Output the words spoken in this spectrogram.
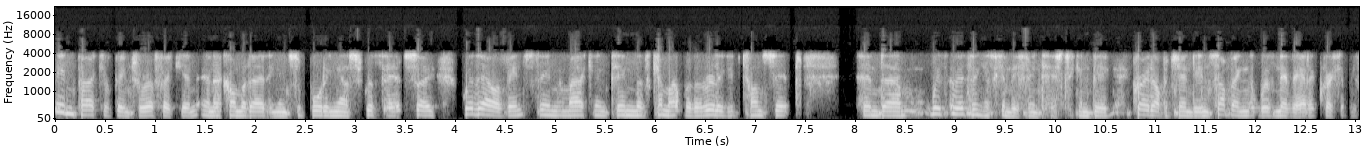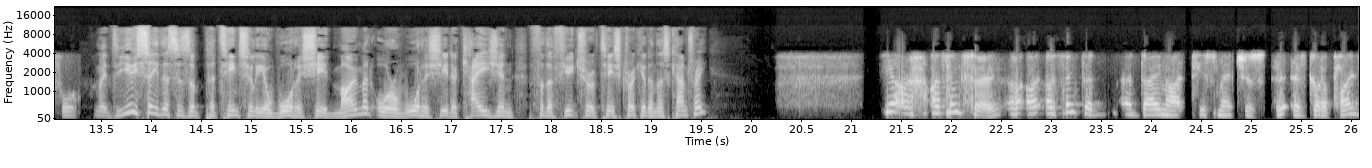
Eden Park have been terrific in, in, accommodating and supporting us with that. So with our events team and marketing team, they've come up with a really good concept, and um, we, we, think it's going to be fantastic and be a great opportunity and something that we've never had at cricket before. Do you see this as a potentially a watershed moment or a watershed occasion for the future of Test cricket in this country? Yeah, I think so. I, think that day-night test matches have got a place.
